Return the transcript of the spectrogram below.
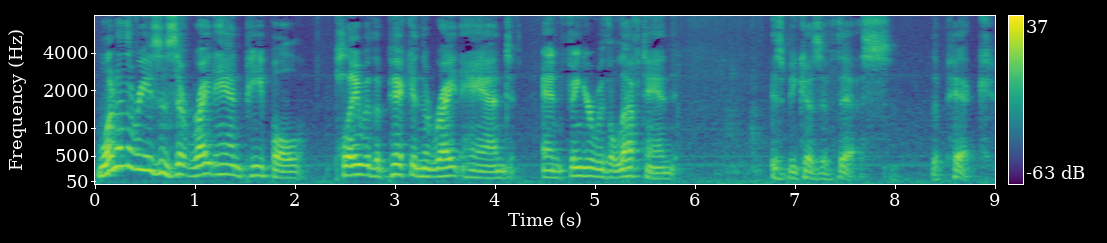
One of the reasons that right hand people play with the pick in the right hand and finger with the left hand is because of this the pick.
